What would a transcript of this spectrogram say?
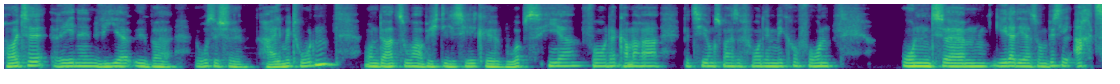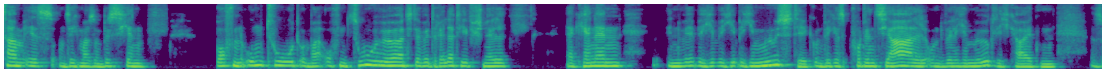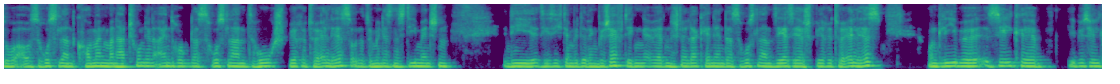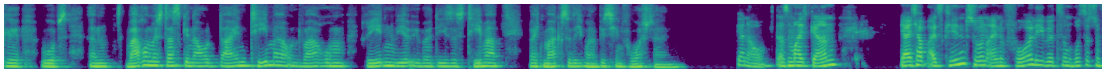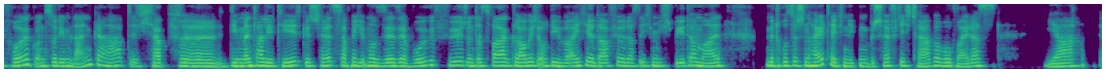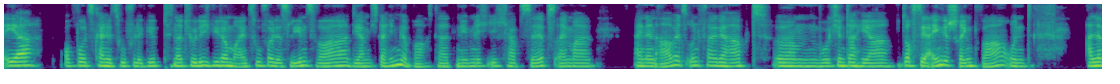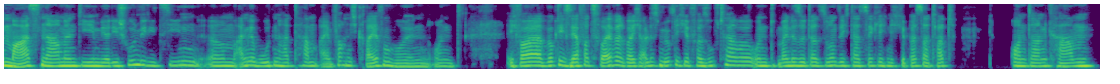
Heute reden wir über russische Heilmethoden und dazu habe ich die Silke Wurps hier vor der Kamera beziehungsweise vor dem Mikrofon. Und ähm, jeder, der so ein bisschen achtsam ist und sich mal so ein bisschen offen umtut und mal offen zuhört, der wird relativ schnell erkennen, in welche, welche, welche Mystik und welches Potenzial und welche Möglichkeiten so aus Russland kommen. Man hat schon den Eindruck, dass Russland hochspirituell ist oder zumindestens die Menschen, die, die sich damit beschäftigen, werden schnell erkennen, dass Russland sehr, sehr spirituell ist. Und liebe Silke, liebe Silke Wurps, ähm, warum ist das genau dein Thema und warum reden wir über dieses Thema? Vielleicht magst du dich mal ein bisschen vorstellen. Genau, das mache ich gern. Ja, ich habe als Kind schon eine Vorliebe zum russischen Volk und zu dem Land gehabt. Ich habe äh, die Mentalität geschätzt, habe mich immer sehr, sehr wohl gefühlt. Und das war, glaube ich, auch die Weiche dafür, dass ich mich später mal mit russischen Heiltechniken beschäftigt habe, wobei das ja eher, obwohl es keine Zufälle gibt, natürlich wieder mal ein Zufall des Lebens war, der mich dahin gebracht hat. Nämlich ich habe selbst einmal einen Arbeitsunfall gehabt, ähm, wo ich hinterher doch sehr eingeschränkt war und alle Maßnahmen, die mir die Schulmedizin ähm, angeboten hat, haben einfach nicht greifen wollen. Und ich war wirklich sehr verzweifelt, weil ich alles Mögliche versucht habe und meine Situation sich tatsächlich nicht gebessert hat. Und dann kam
